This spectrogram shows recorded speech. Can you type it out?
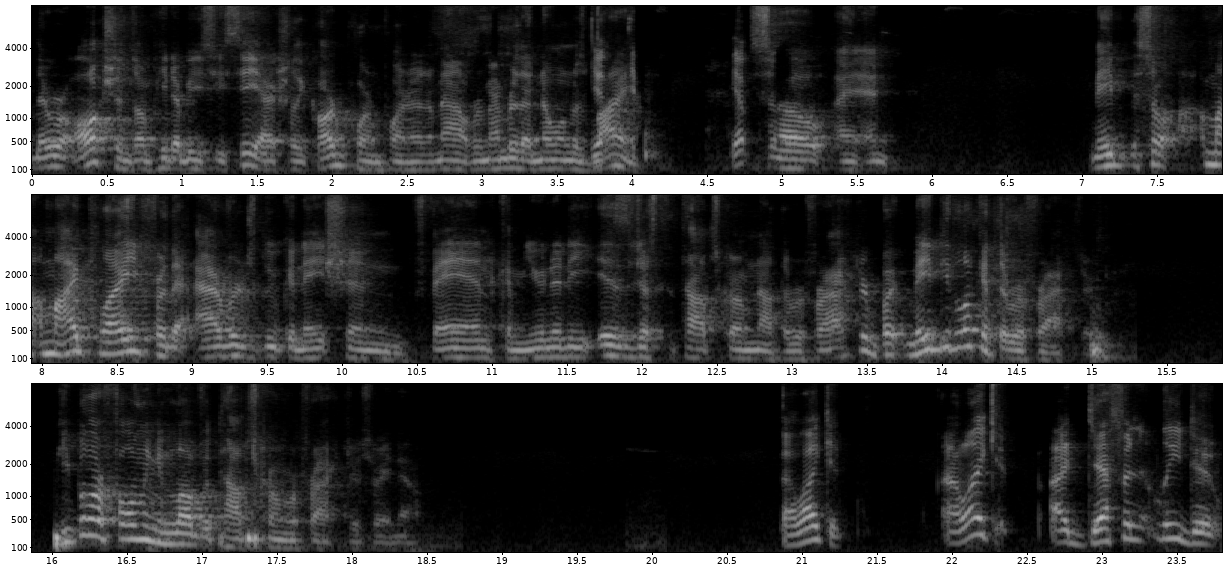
there were auctions on PWCC. Actually, Card Porn pointed them out. Remember that no one was Yep. buying. Yep. So and maybe so my, my play for the average Luca Nation fan community is just the Topps Chrome, not the refractor. But maybe look at the refractor. People are falling in love with Topps Chrome refractors right now. I like it. I like it. I definitely do.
